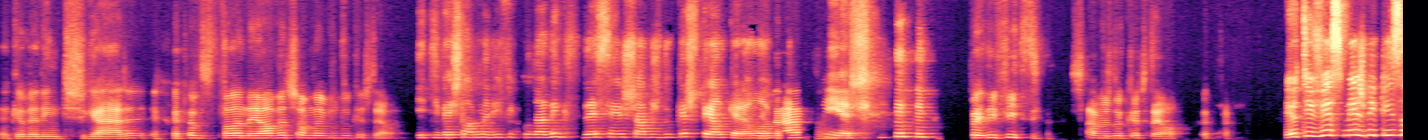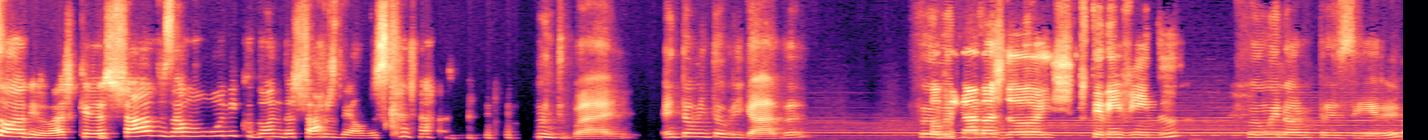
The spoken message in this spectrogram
acabadinho de chegar, falando em Elvas, só me lembro do castelo. E tiveste alguma dificuldade em que te dessem as chaves do castelo, que era logo dias. Foi difícil, chaves do castelo. Eu tive esse mesmo episódio. Acho que as chaves há um único dono das chaves delas, se calhar. Muito bem. Então, muito obrigada. Foi obrigada um aos dois por terem vindo. Foi um enorme prazer.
